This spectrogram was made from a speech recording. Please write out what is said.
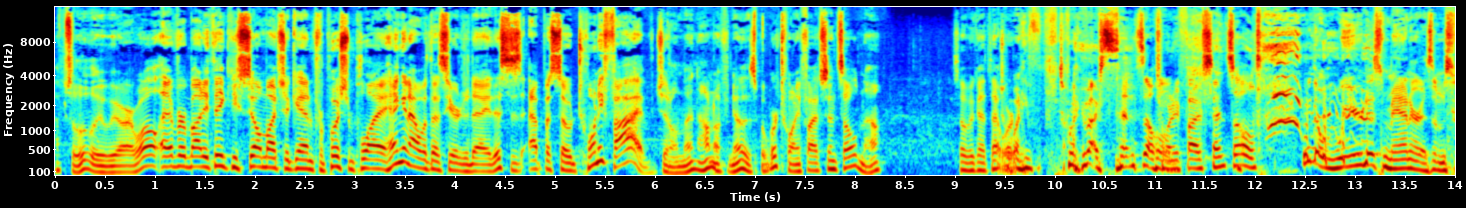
Absolutely, we are. Well, everybody, thank you so much again for push and play, hanging out with us here today. This is episode 25, gentlemen. I don't know if you know this, but we're 25 cents old now. So we got that 20, working. 25 cents old. 25 cents old. With the weirdest mannerisms.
